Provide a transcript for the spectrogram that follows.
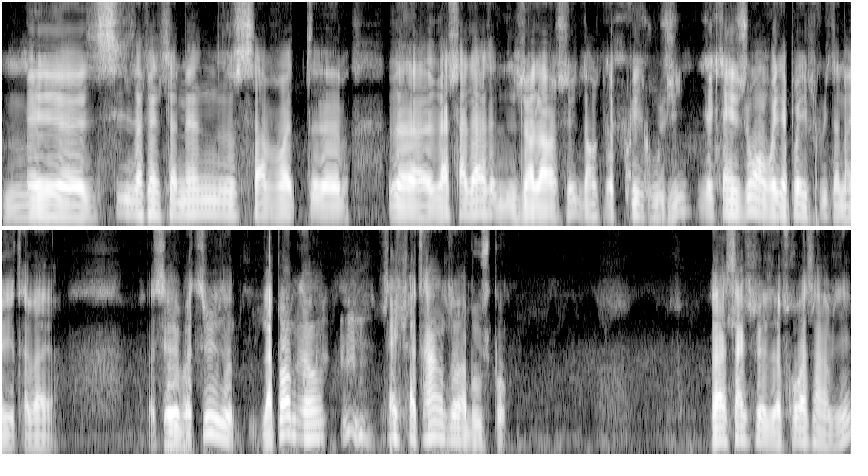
Mais d'ici la fin de semaine, ça va être. Euh, le- la chaleur nous a lâché, donc le fruit rougit. Il y a 15 jours, on ne voyait pas les fruits tellement il était vert. Parce que, vois-tu, la pomme, là, 5 à 30, là, elle ne bouge pas. Là, 5 le froid s'en vient.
